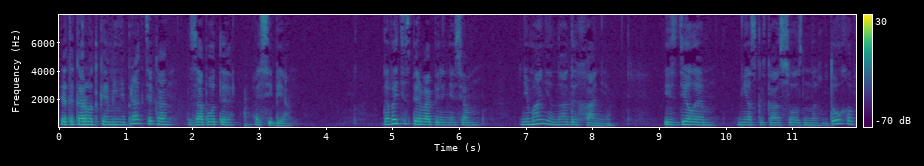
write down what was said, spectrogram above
Это короткая мини-практика заботы о себе. Давайте сперва перенесем внимание на дыхание и сделаем несколько осознанных вдохов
